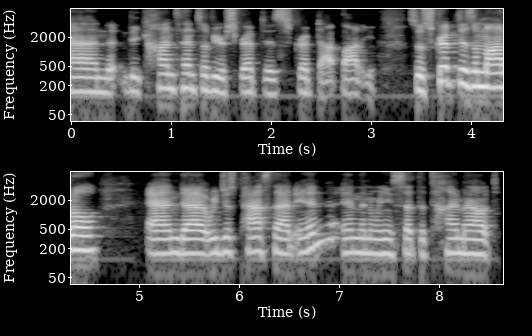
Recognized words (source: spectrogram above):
and the content of your script is script.body. So script is a model, and uh, we just pass that in, and then when you set the timeout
